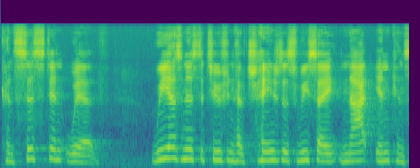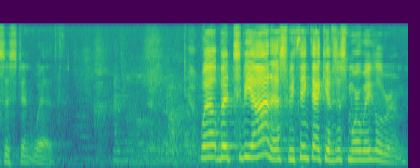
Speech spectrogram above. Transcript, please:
Consistent with. We as an institution have changed this, we say not inconsistent with. well, but to be honest, we think that gives us more wiggle room.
